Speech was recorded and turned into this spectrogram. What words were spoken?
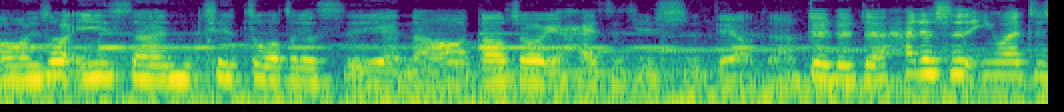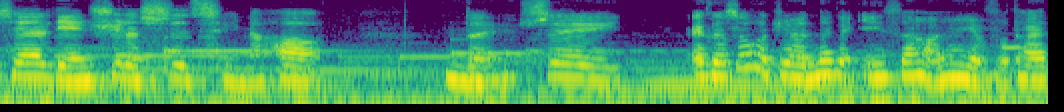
哦，你说医生去做这个实验，然后到最后也害自己死掉，这样？对对对，他就是因为这些连续的事情，然后、嗯、对，所以，哎，可是我觉得那个医生好像也不太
